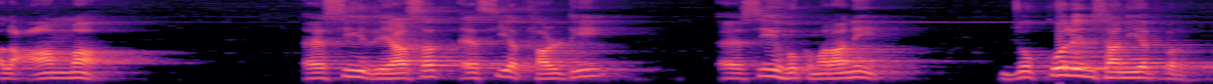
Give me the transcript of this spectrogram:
العامہ، ایسی ریاست، ایسی اتھارٹی، ایسی حکمرانی جو کل انسانیت پر ہو۔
